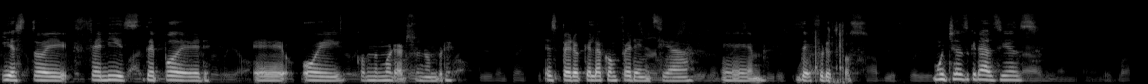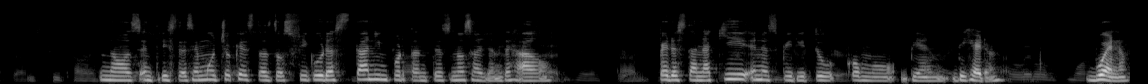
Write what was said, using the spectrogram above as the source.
y estoy feliz de poder eh, hoy conmemorar su nombre. Espero que la conferencia dé frutos. Muchas gracias. Nos entristece mucho que estas dos figuras tan importantes nos hayan dejado, pero están aquí en espíritu, como bien dijeron. Bueno,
